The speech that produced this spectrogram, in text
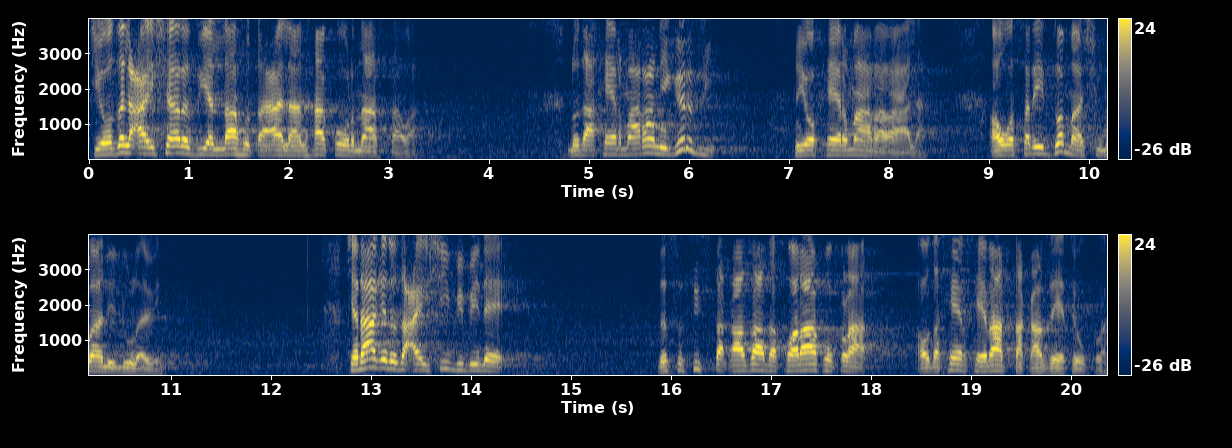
چې یو ځل عایشه رضی الله تعالی عنها کور ناسته وه نو دا خیرماران یې ګرځي نو یو خیرماره راله او ورسره یې دوه ماشومانې لوڼه وې چې راغې نو د عایشي بیبي نه د څه څیز تقاضا د خوراک وکړه او د خیر خیرات تقاضا یې ته وکړه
